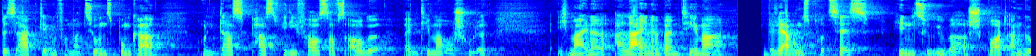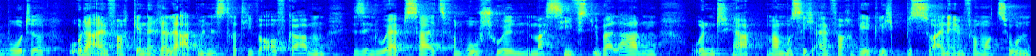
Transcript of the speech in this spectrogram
besagte Informationsbunker und das passt wie die Faust aufs Auge beim Thema Hochschule. Ich meine, alleine beim Thema Bewerbungsprozess hin zu über Sportangebote oder einfach generelle administrative Aufgaben sind Websites von Hochschulen massivst überladen und ja, man muss sich einfach wirklich bis zu einer Information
